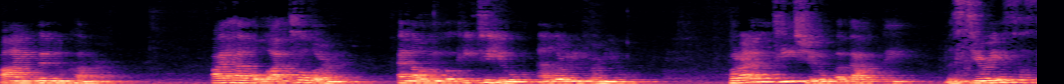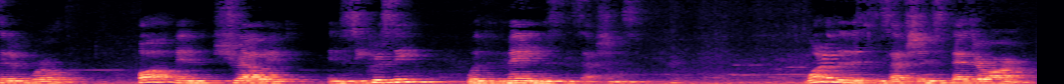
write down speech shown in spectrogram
I'm the newcomer. I have a lot to learn, and I'll be looking to you and learning from you. But I will teach you about the mysterious Hasidic world, often shrouded in secrecy with many misconceptions. One of the misconceptions that there are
